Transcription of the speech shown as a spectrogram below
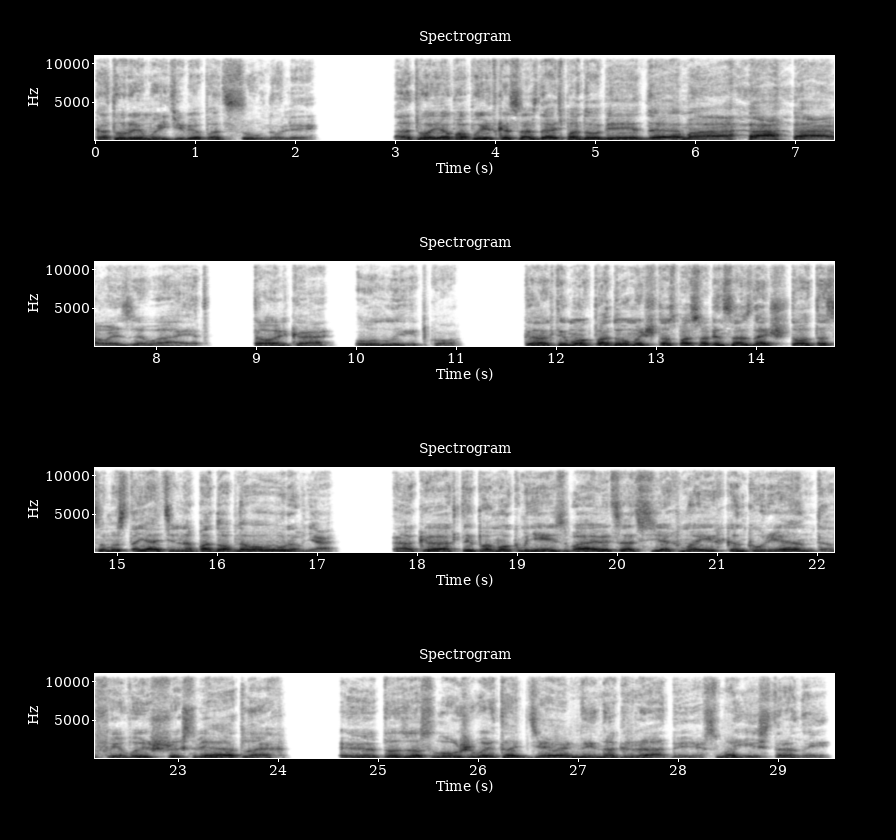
которые мы тебе подсунули. А твоя попытка создать подобие Эдема ха-ха, вызывает только улыбку. Как ты мог подумать, что способен создать что-то самостоятельно подобного уровня?» «А как ты помог мне избавиться от всех моих конкурентов и высших светлых? Это заслуживает отдельной награды с моей стороны.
